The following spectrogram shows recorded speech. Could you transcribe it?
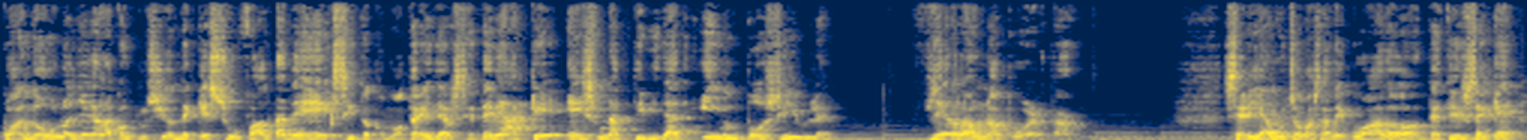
Cuando uno llega a la conclusión de que su falta de éxito como trader se debe a que es una actividad imposible, cierra una puerta. Sería mucho más adecuado decirse que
